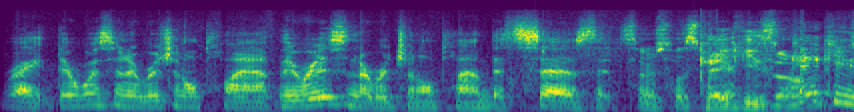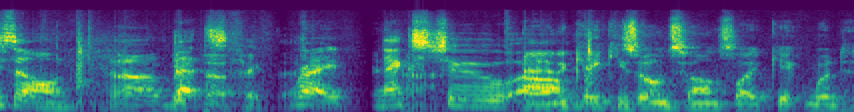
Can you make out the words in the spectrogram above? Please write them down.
Right. There was an original plan. There is an original plan that says that there's supposed to be Keiki a zone. Keiki zone. It'd be That's- perfect there. Right next to. And Um, a keiki zone sounds like it would be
